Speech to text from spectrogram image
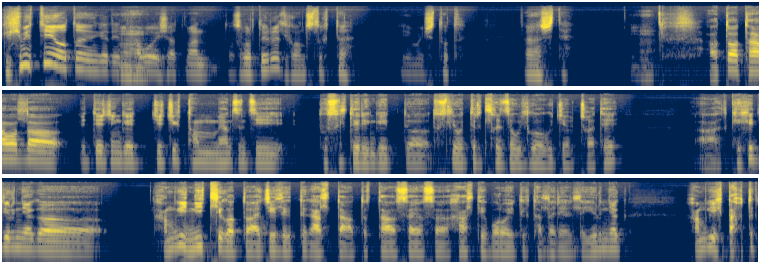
Гэх мэтийн одоо ингээд энэ үе шат маань тусгар дээр л их онцлогтой юм штууд байгаа штэ. Одоо та бол мэдээж ингээд жижиг том янз янзын төсөл дээр ингээд төслийн удирдлагын зөвлөгөө өгж явж байгаа тий. А гэхэд ер нь яг хамгийн нийтлэг одоо ажиглагддаг алдаа одоо та сая бас хаалтыг буруу идэг талаар ярьлаа. Ер нь яг хамгийн их давтаг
